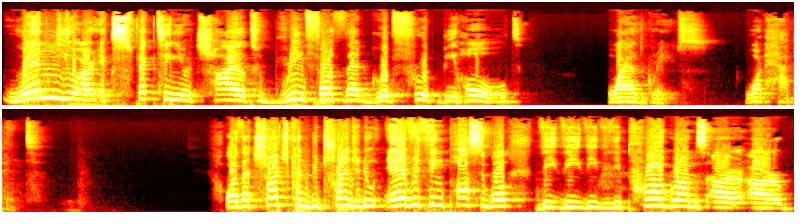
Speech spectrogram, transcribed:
when you are expecting your child to bring forth that good fruit, behold, wild grapes. What happened? Or the church can be trying to do everything possible. The, the, the, the programs are, are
